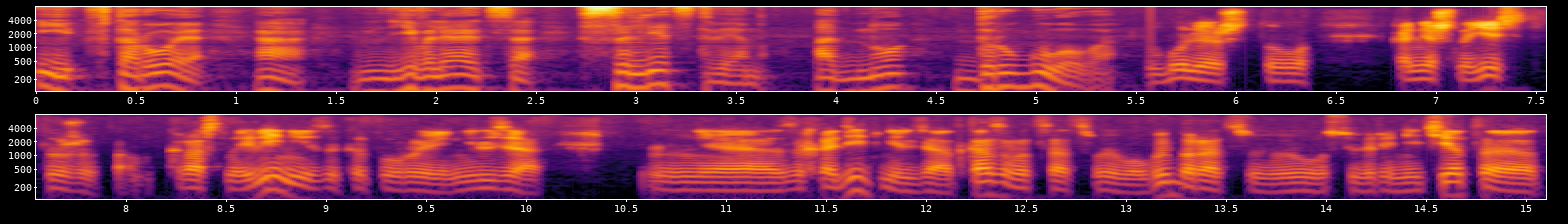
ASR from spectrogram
и второе а, являются следствием одно другого. Тем более, что, конечно, есть тоже там красные линии, за которые нельзя э, заходить, нельзя отказываться от своего выбора, от своего суверенитета, от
